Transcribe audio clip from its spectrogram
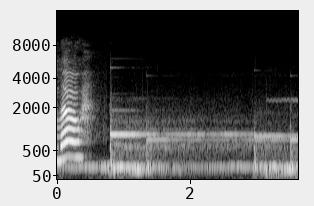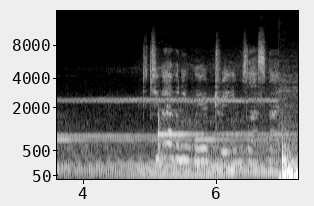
Hello? Did you have any weird dreams last night?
